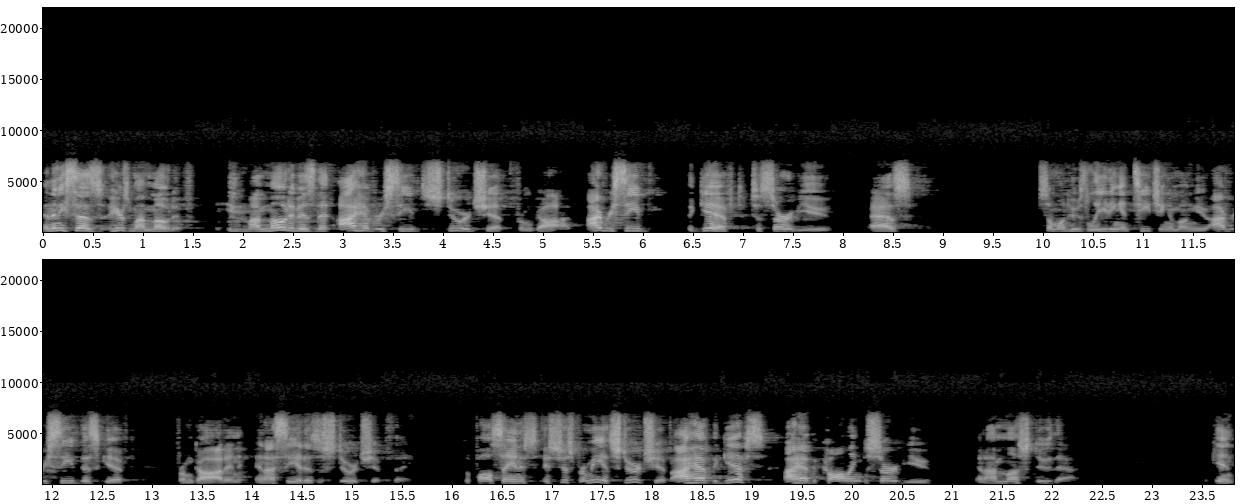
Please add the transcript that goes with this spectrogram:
And then he says, here's my motive. my motive is that I have received stewardship from God. I've received the gift to serve you as someone who's leading and teaching among you. I've received this gift from God, and, and I see it as a stewardship thing. So Paul's saying it's, it's just for me, it's stewardship. I have the gifts, I have the calling to serve you, and I must do that. Again,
